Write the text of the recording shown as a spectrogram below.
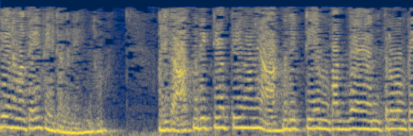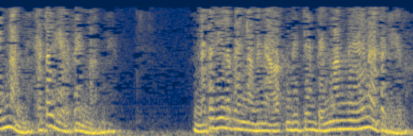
කියන මතේ පිටගෙන ඉන්නවා. අනිත් ආත්ම දිට්ඨියක් තියෙනවානේ ආත්ම දිට්ඨිය මොකද්ද අන්තරෝම් පෙන්වන්නේ? එක කියලා පෙන්වන්නේ. නැත කියලා පෙන්වන්නේ ආත්ම දිට්ඨියෙන් පෙන්වන්නේ නැත කියලා.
